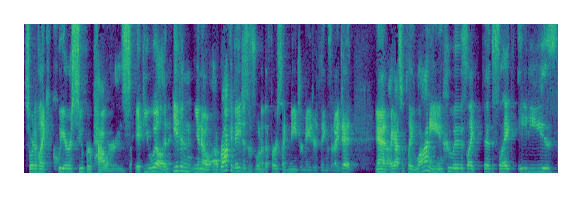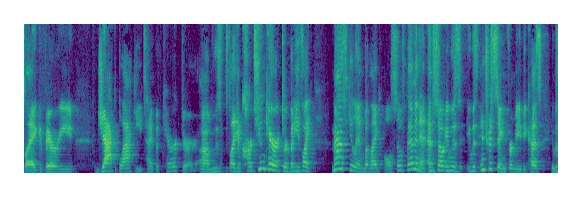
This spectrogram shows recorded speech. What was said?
sort of like queer superpowers, if you will. And even you know, uh, Rock of Ages was one of the first like major major things that I did, and I got to play Lonnie, who is like this like '80s like very Jack Blacky type of character, um, who's like a cartoon character, but he's like masculine but like also feminine and so it was it was interesting for me because it was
